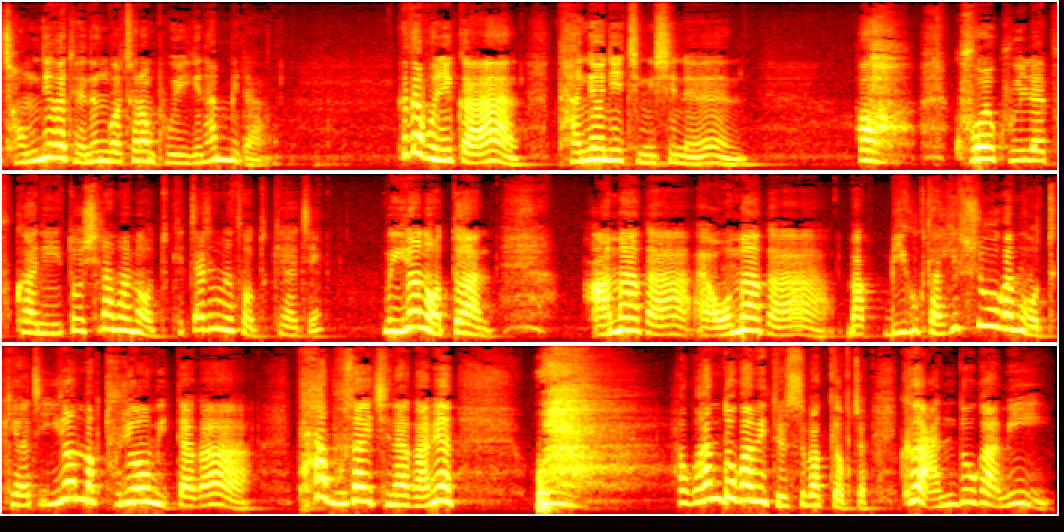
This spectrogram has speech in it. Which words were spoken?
정리가 되는 것처럼 보이긴 합니다. 그러다 보니까 당연히 증 씨는 아 9월 9일 날 북한이 또 실험하면 어떻게 짜증나서 어떻게 하지? 뭐 이런 어떠한 아마가 아, 엄마가 막 미국 다 휩쓸고 가면 어떻게 하지? 이런 막 두려움이 있다가 다 무사히 지나가면 와 하고 한도감이 들 수밖에 없죠. 그 안도감이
